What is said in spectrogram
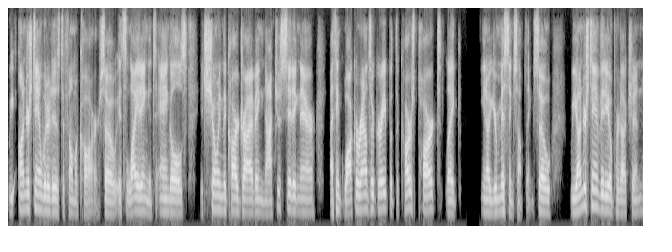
We understand what it is to film a car. So it's lighting, it's angles, it's showing the car driving, not just sitting there. I think walkarounds are great, but the car's parked, like, you know, you're missing something. So we understand video production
